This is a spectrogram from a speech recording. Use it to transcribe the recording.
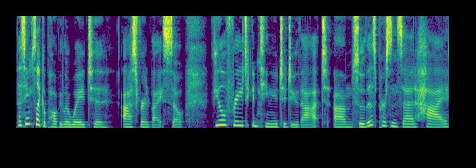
that seems like a popular way to ask for advice. So feel free to continue to do that. Um, so this person said, Hi,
